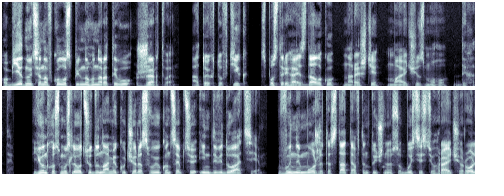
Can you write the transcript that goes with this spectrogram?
Об'єднуються навколо спільного наративу жертви, а той, хто втік, спостерігає здалеку, нарешті маючи змогу дихати. Юнг осмислював цю динаміку через свою концепцію індивідуації. Ви не можете стати автентичною особистістю, граючи роль,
